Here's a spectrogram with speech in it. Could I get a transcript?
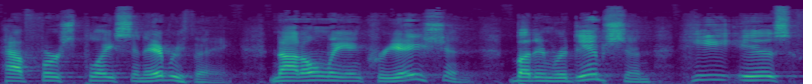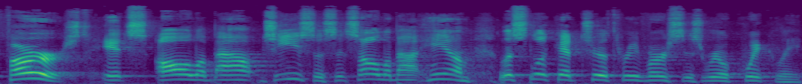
have first place in everything, not only in creation, but in redemption, He is first. It's all about Jesus, it's all about Him. Let's look at two or three verses real quickly.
